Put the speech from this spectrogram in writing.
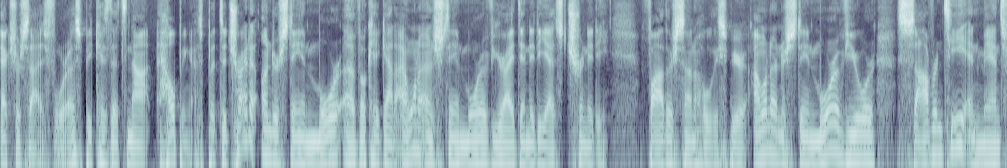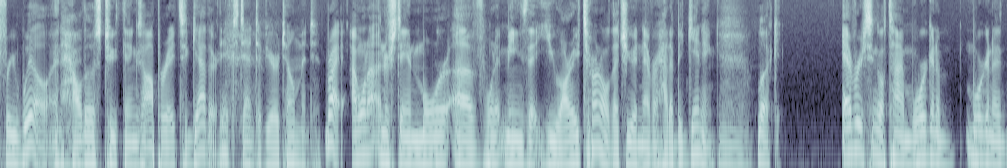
exercise for us because that's not helping us. But to try to understand more of, okay, God, I want to understand more of your identity as Trinity Father, Son, Holy Spirit. I want to understand more of your sovereignty and man's free will and how those two things operate together. The extent of your atonement. Right. I want to understand more of what it means that you are eternal, that you had never had a beginning. Look, every single time we're gonna we're gonna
